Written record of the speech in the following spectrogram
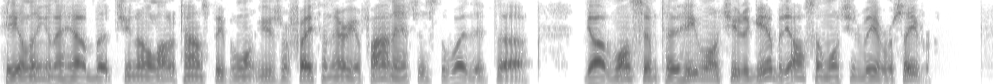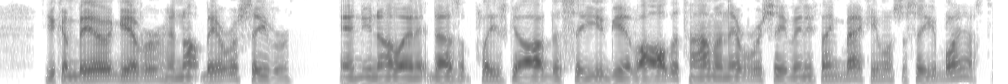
healing and they have, but you know, a lot of times people won't use their faith in the area of finances the way that uh, God wants them to. He wants you to give, but He also wants you to be a receiver. You can be a giver and not be a receiver, and you know, and it doesn't please God to see you give all the time and never receive anything back. He wants to see you blessed.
